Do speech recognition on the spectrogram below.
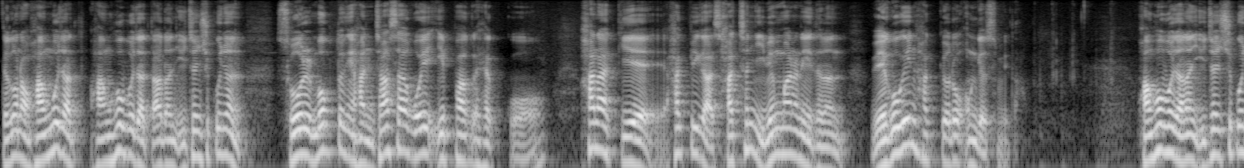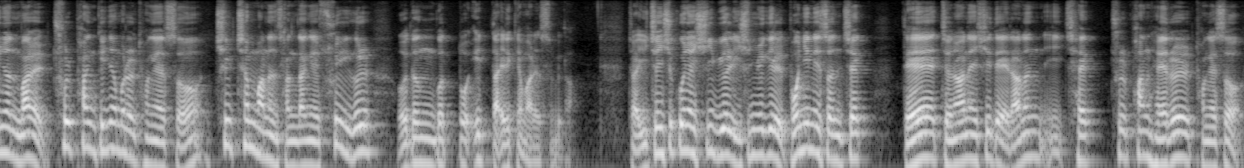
더구나 황 후보자, 황 후보자 딸은 2019년 서울 목동의 한 자사고에 입학을 했고 한 학기에 학비가 4,200만 원이 드는 외국인 학교로 옮겼습니다. 황 후보자는 2019년 말 출판 기념회를 통해서 7천만 원 상당의 수익을 얻은 것도 있다 이렇게 말했습니다. 자, 2019년 12월 26일 본인이 쓴 책 대전환의 시대라는 이 책 출판회를 통해서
